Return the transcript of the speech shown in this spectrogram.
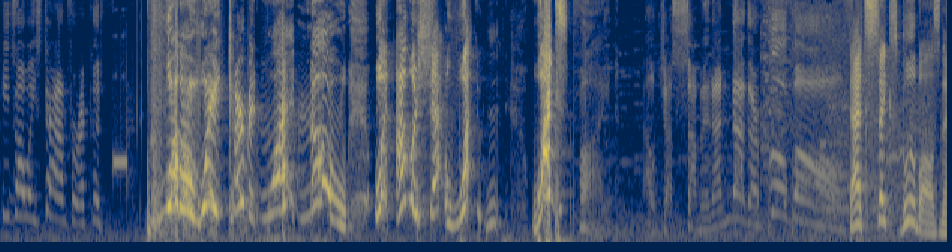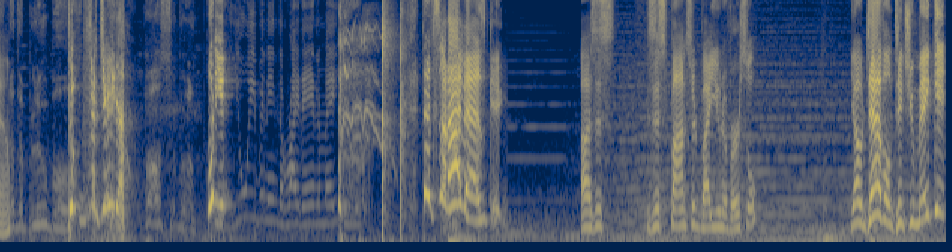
he's always down for a good. Whoa, wait, Kermit, what? No. What? I was shot. What? What? Fine. I'll just summon another blue ball. That's six blue balls now. The blue ball Vegeta! possible. What do you. Are you even in the right anime? That's what I'm asking. Uh, is this is this sponsored by Universal? Yo, Devil, did you make it?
